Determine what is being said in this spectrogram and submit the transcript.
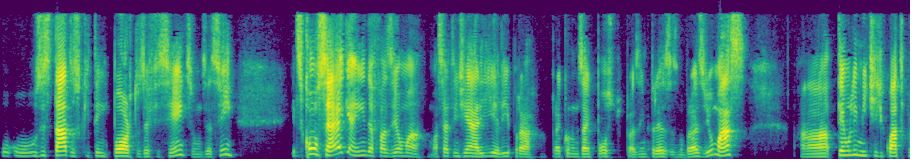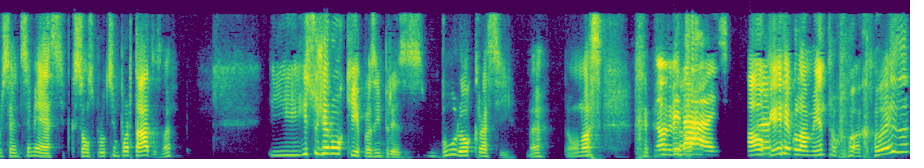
o, o, os estados que têm portos eficientes, vamos dizer assim, eles conseguem ainda fazer uma, uma certa engenharia ali para economizar imposto para as empresas no Brasil, mas ah, tem um limite de 4% de CMS, porque são os produtos importados, né? E isso gerou o que para as empresas? Burocracia, né? Então, nós. Novidade. Alguém regulamenta alguma coisa,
